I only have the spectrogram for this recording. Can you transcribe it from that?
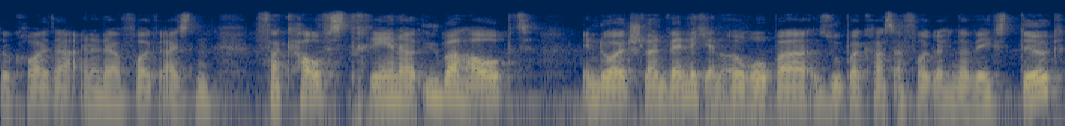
Dirk Reuter, einer der erfolgreichsten Verkaufstrainer überhaupt in Deutschland, wenn nicht in Europa. Super krass erfolgreich unterwegs. Dirk,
